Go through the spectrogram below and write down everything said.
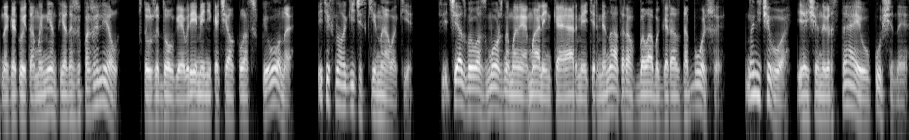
На какой-то момент я даже пожалел, что уже долгое время не качал класс шпиона и технологические навыки. Сейчас бы, возможно, моя маленькая армия терминаторов была бы гораздо больше. Но ничего, я еще наверстаю упущенное,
